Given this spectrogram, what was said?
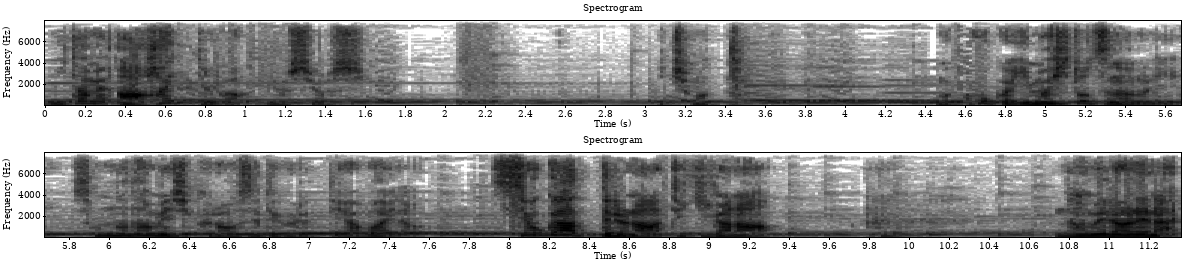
見た目、あ、入ってるか。よしよし。えちょ、待って。お前、効果今一つなのに、そんなダメージ食らわせてくるってやばいな。強くなってるな、敵がな。舐められない。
